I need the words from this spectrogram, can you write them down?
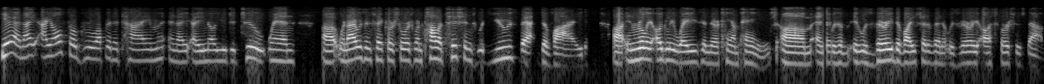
Yeah and i i also grew up in a time and i i know you did too when uh when i was in st clair shores when politicians would use that divide uh, in really ugly ways in their campaigns, um, and it was a, it was very divisive, and it was very us versus them.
